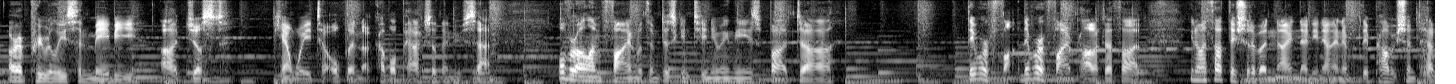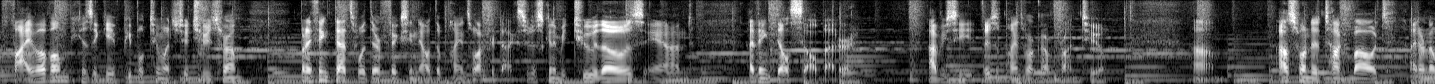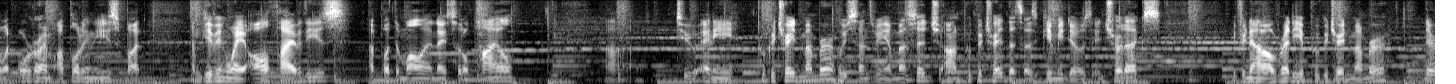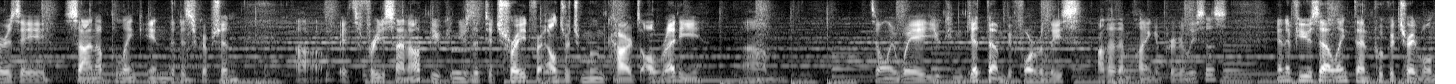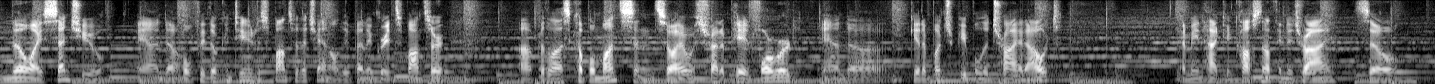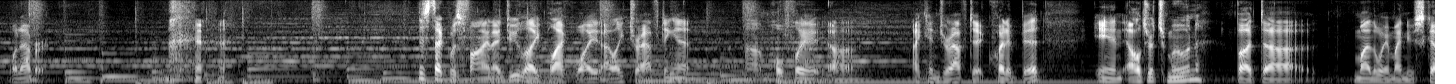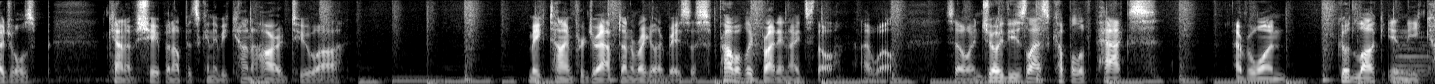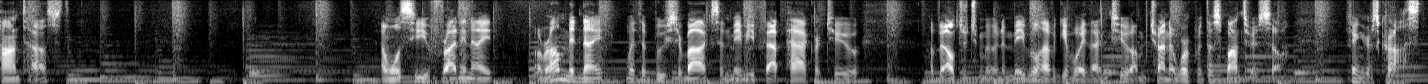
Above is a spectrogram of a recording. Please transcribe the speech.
are at pre-release and maybe uh, just can't wait to open a couple packs of the new set. Overall, I'm fine with them discontinuing these, but uh, they were fine. They were a fine product. I thought, you know, I thought they should have been $9.99. They probably shouldn't have had five of them because it gave people too much to choose from. But I think that's what they're fixing now with the Planeswalker decks. They're just going to be two of those, and I think they'll sell better. Obviously, there's a Planeswalker up front too. Um, I also wanted to talk about, I don't know what order I'm uploading these, but I'm giving away all five of these. I put them all in a nice little pile. Uh, to any PucaTrade member who sends me a message on PucaTrade that says, give me those intro decks. If you're not already a PucaTrade member, there is a sign up link in the description. Uh, it's free to sign up. You can use it to trade for Eldritch Moon cards already. Um, the only way you can get them before release, other than playing in pre-releases. And if you use that link, then PucaTrade will know I sent you, and uh, hopefully they'll continue to sponsor the channel. They've been a great sponsor uh, for the last couple months, and so I always try to pay it forward and uh, get a bunch of people to try it out. I mean, heck, it costs nothing to try, so whatever. this deck was fine. I do like black-white. I like drafting it. Um, hopefully, uh, I can draft it quite a bit in Eldritch Moon, but uh, by the way, my new schedule is kind of shaping up. It's going to be kind of hard to uh, make time for draft on a regular basis. Probably Friday nights, though, I will. So enjoy these last couple of packs. Everyone, good luck in the contest. And we'll see you Friday night around midnight with a booster box and maybe a fat pack or two of Eldritch Moon, and maybe we'll have a giveaway then too. I'm trying to work with the sponsors, so fingers crossed.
